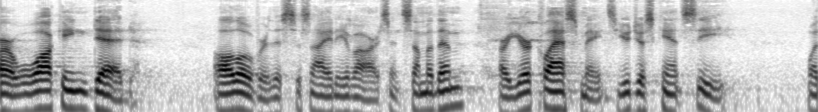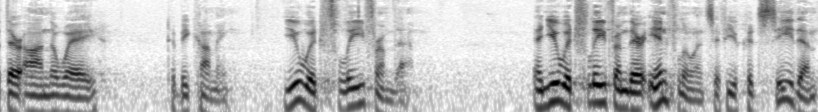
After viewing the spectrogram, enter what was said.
are walking dead all over this society of ours. And some of them are your classmates. You just can't see what they're on the way to becoming. You would flee from them. And you would flee from their influence if you could see them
